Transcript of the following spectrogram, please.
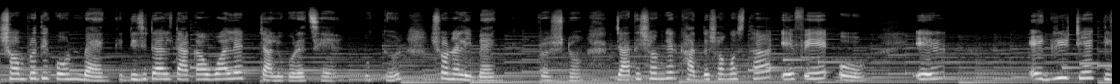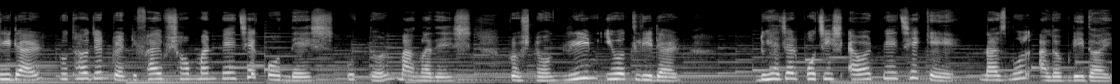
সম্প্রতি কোন ব্যাংক ডিজিটাল টাকা ওয়ালেট চালু করেছে? উত্তর, সোনালী ব্যাংক। প্রশ্ন, জাতিসংঘের খাদ্য সংস্থা এফএও এর এগ্রিটেক লিডার টু সম্মান পেয়েছে কোন দেশ? উত্তর, বাংলাদেশ। প্রশ্ন, গ্রিন ইউথ লিডার দুই হাজার পঁচিশ অ্যাওয়ার্ড পেয়েছে কে? নাজমুল আলম হৃদয়।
